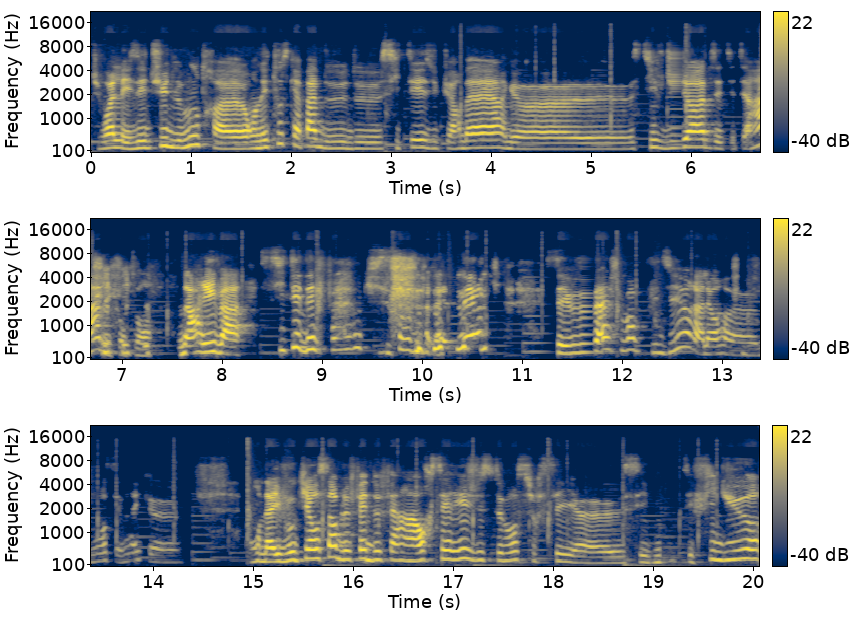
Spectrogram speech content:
tu vois, les études le montrent. Euh, on est tous capables de, citer Zuckerberg, euh, Steve Jobs, etc. Mais quand on, arrive à citer des femmes qui sont dans la tech, c'est vachement plus dur. Alors, euh, bon, c'est vrai que on a évoqué ensemble le fait de faire un hors-série justement sur ces, ces, figures,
